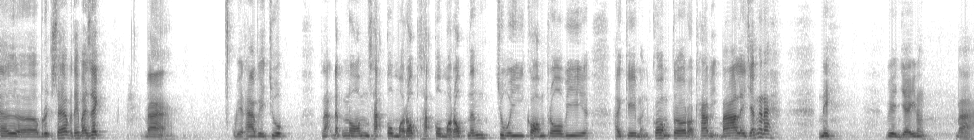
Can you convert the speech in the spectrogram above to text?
នៅ Brussels ប្រទេសបែសិកបាទវាថាវាជួបថ្នាក់ដឹកនាំសហគមន៍អឺរ៉ុបសហគមន៍អឺរ៉ុបនឹងជួយគ្រប់គ្រងវាហើយគេមិនគ្រប់គ្រងរដ្ឋាភិបាលអីចឹងណានេះវានិយាយហ្នឹងបាទ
